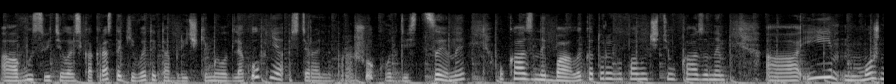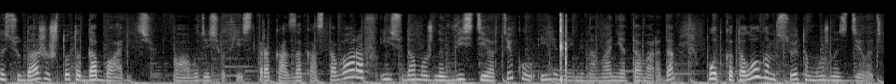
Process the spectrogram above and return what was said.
а, высветилось как раз таки в этой табличке. Мыло для кухни, стиральный порошок, вот здесь цены указаны, баллы, которые вы получите указаны, а, и можно сюда же что-то добавить. А, вот здесь вот есть строка заказ товаров, и сюда можно ввести артикул или наименование название товара. Да? Под каталогом все это можно сделать.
